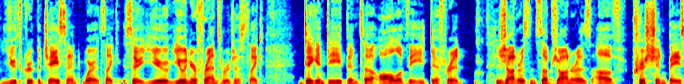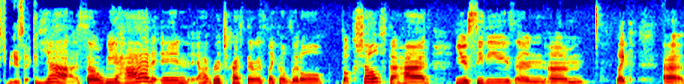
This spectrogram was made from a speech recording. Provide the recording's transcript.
youth group adjacent where it's like so you you and your friends were just like digging deep into all of the different genres and subgenres of christian based music Yeah. So we had in at Ridgecrest there was like a little bookshelf that had UCDs and um, like uh,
